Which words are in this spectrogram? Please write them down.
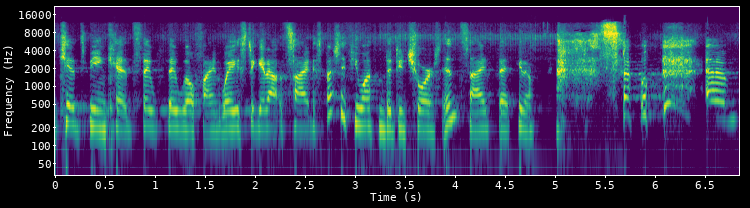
kids being kids, they, they will find ways to get outside, especially if you want them to do chores inside. But, you know, so um,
